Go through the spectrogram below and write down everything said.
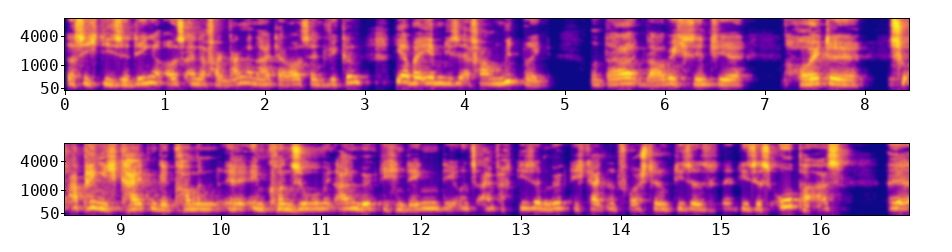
dass sich diese Dinge aus einer Vergangenheit heraus entwickeln, die aber eben diese Erfahrung mitbringen. Und da, glaube ich, sind wir heute zu Abhängigkeiten gekommen äh, im Konsum, in allen möglichen Dingen, die uns einfach diese Möglichkeiten und Vorstellungen dieses, dieses Opas äh,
